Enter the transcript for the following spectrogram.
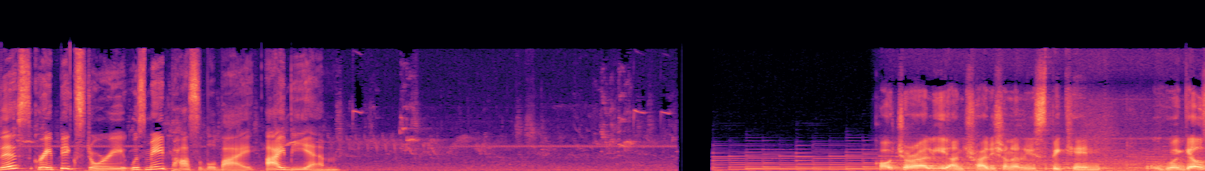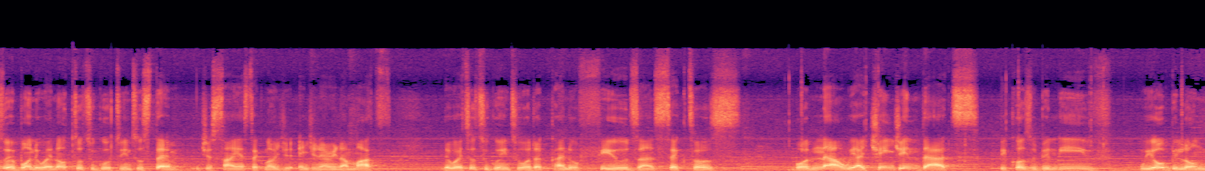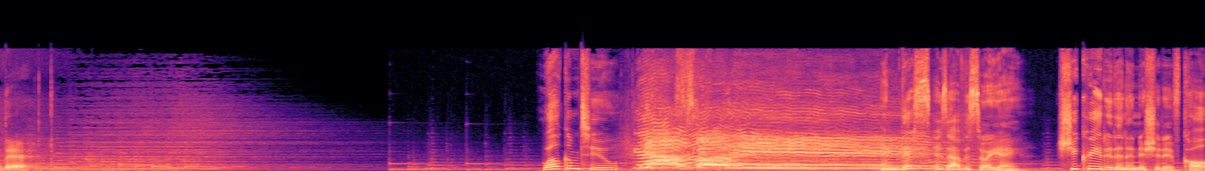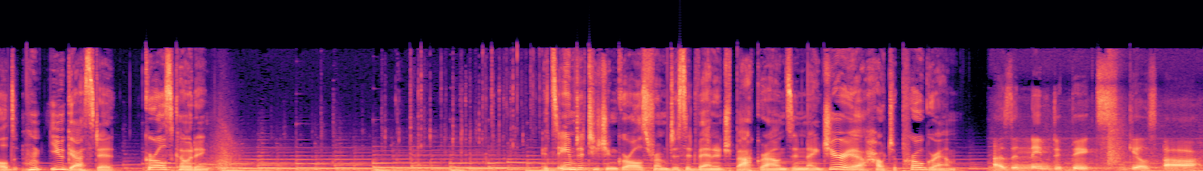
This great big story was made possible by IBM. Culturally and traditionally speaking, when girls were born, they were not taught to go to, into STEM, which is science, technology, engineering, and math. They were taught to go into other kind of fields and sectors. But now we are changing that because we believe we all belong there. Welcome to Coding! And this is Abisoye. She created an initiative called, you guessed it, Girls Coding. It's aimed at teaching girls from disadvantaged backgrounds in Nigeria how to program. As the name depicts, girls are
